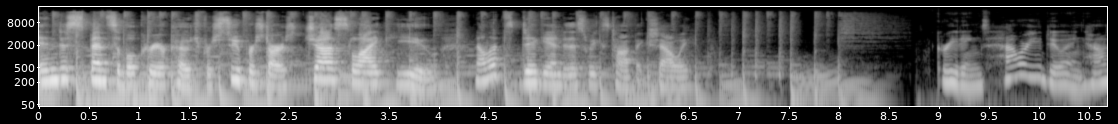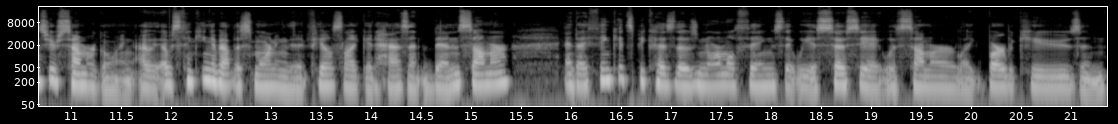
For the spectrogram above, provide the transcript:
indispensable career coach for superstars just like you. Now let's dig into this week's topic, shall we? Greetings. How are you doing? How's your summer going? I, I was thinking about this morning that it feels like it hasn't been summer and I think it's because those normal things that we associate with summer, like barbecues and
